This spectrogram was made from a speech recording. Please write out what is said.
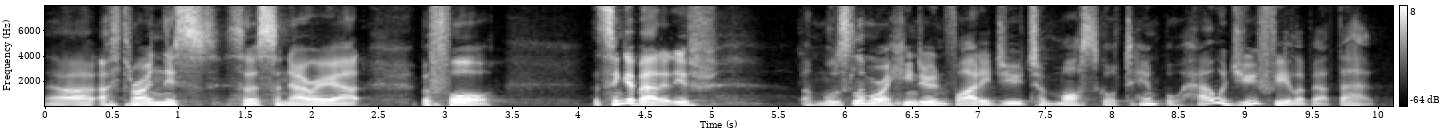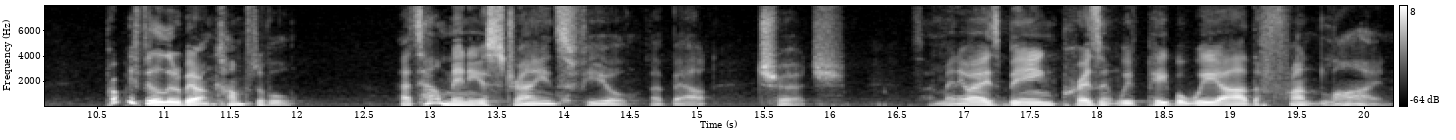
Uh, I've thrown this sort of scenario out before. Let's think about it. If a Muslim or a Hindu invited you to mosque or temple, how would you feel about that? Probably feel a little bit uncomfortable. That's how many Australians feel about church. So, in many ways, being present with people, we are the front line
